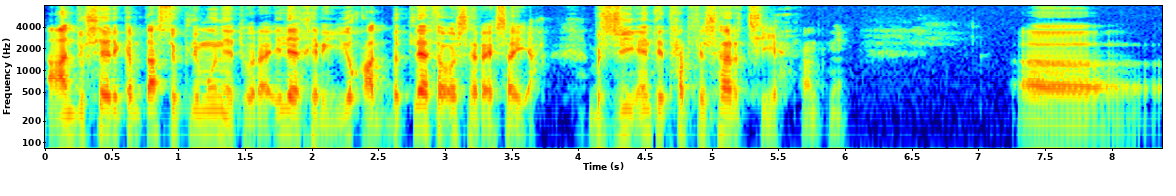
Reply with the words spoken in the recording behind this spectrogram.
عنده شركة نتاع سوبليمونات ورا إلى آخره يقعد بثلاثة أشهر يشيح باش تجي أنت تحب في شهر تشيح فهمتني؟ آه...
